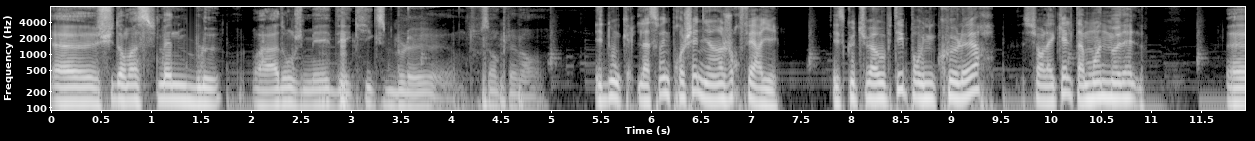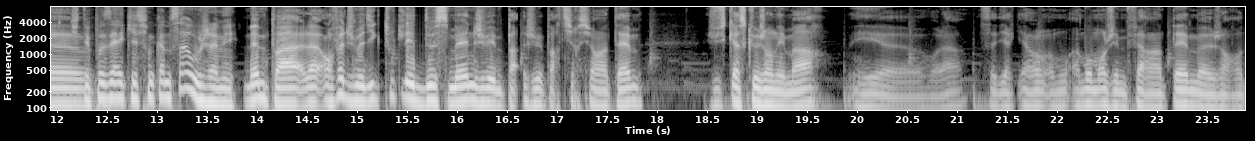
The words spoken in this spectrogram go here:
Je suis dans ma semaine bleue. Voilà, donc je mets des kicks bleus, tout simplement. Et donc, la semaine prochaine, il y a un jour férié. Est-ce que tu vas opter pour une couleur sur laquelle tu as moins de modèles Euh, Tu t'es posé la question comme ça ou jamais Même pas. Là, en fait, je me dis que toutes les deux semaines, je vais, me par- je vais partir sur un thème jusqu'à ce que j'en ai marre. Et euh, voilà. C'est-à-dire qu'à un, un moment, je vais me faire un thème euh, genre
